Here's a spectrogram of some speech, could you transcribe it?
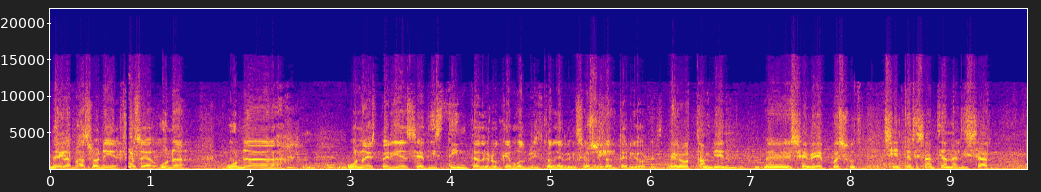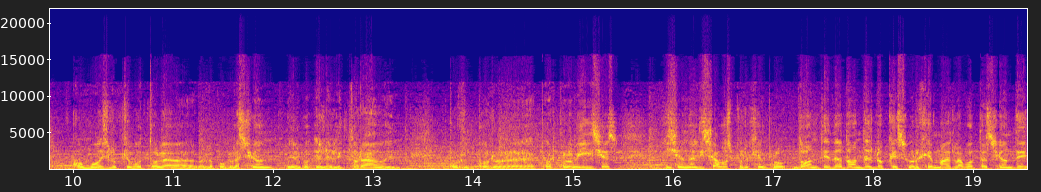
de la Amazonía. O sea, una, una, una experiencia distinta de lo que hemos visto en elecciones anteriores. Pero también eh, se ve, pues, es interesante analizar cómo es lo que votó la, población, el, electorado por, eh, por, provincias. Y si analizamos, por ejemplo, ¿dónde, ¿de dónde es lo que surge más la votación de,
